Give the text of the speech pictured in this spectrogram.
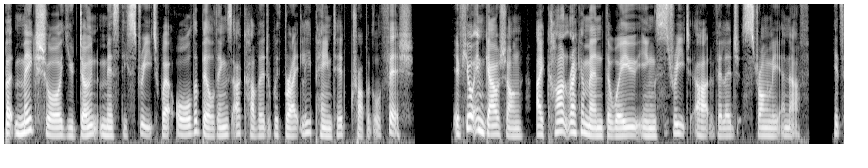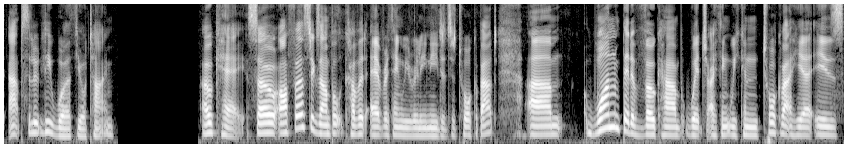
but make sure you don't miss the street where all the buildings are covered with brightly painted tropical fish. If you're in Kaohsiung, I can't recommend the Wei Ying Street Art Village strongly enough. It's absolutely worth your time. Okay, so our first example covered everything we really needed to talk about. Um, one bit of vocab which I think we can talk about here is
